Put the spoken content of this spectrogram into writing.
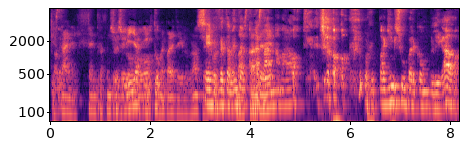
que Vale. está en el centro, centro Sí, de sí, Sevilla, lo y tú me parece que lo conoces. Sí, perfectamente. Bastante Ahora está bien. a mala hostia, de hecho, porque parking súper complicado.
